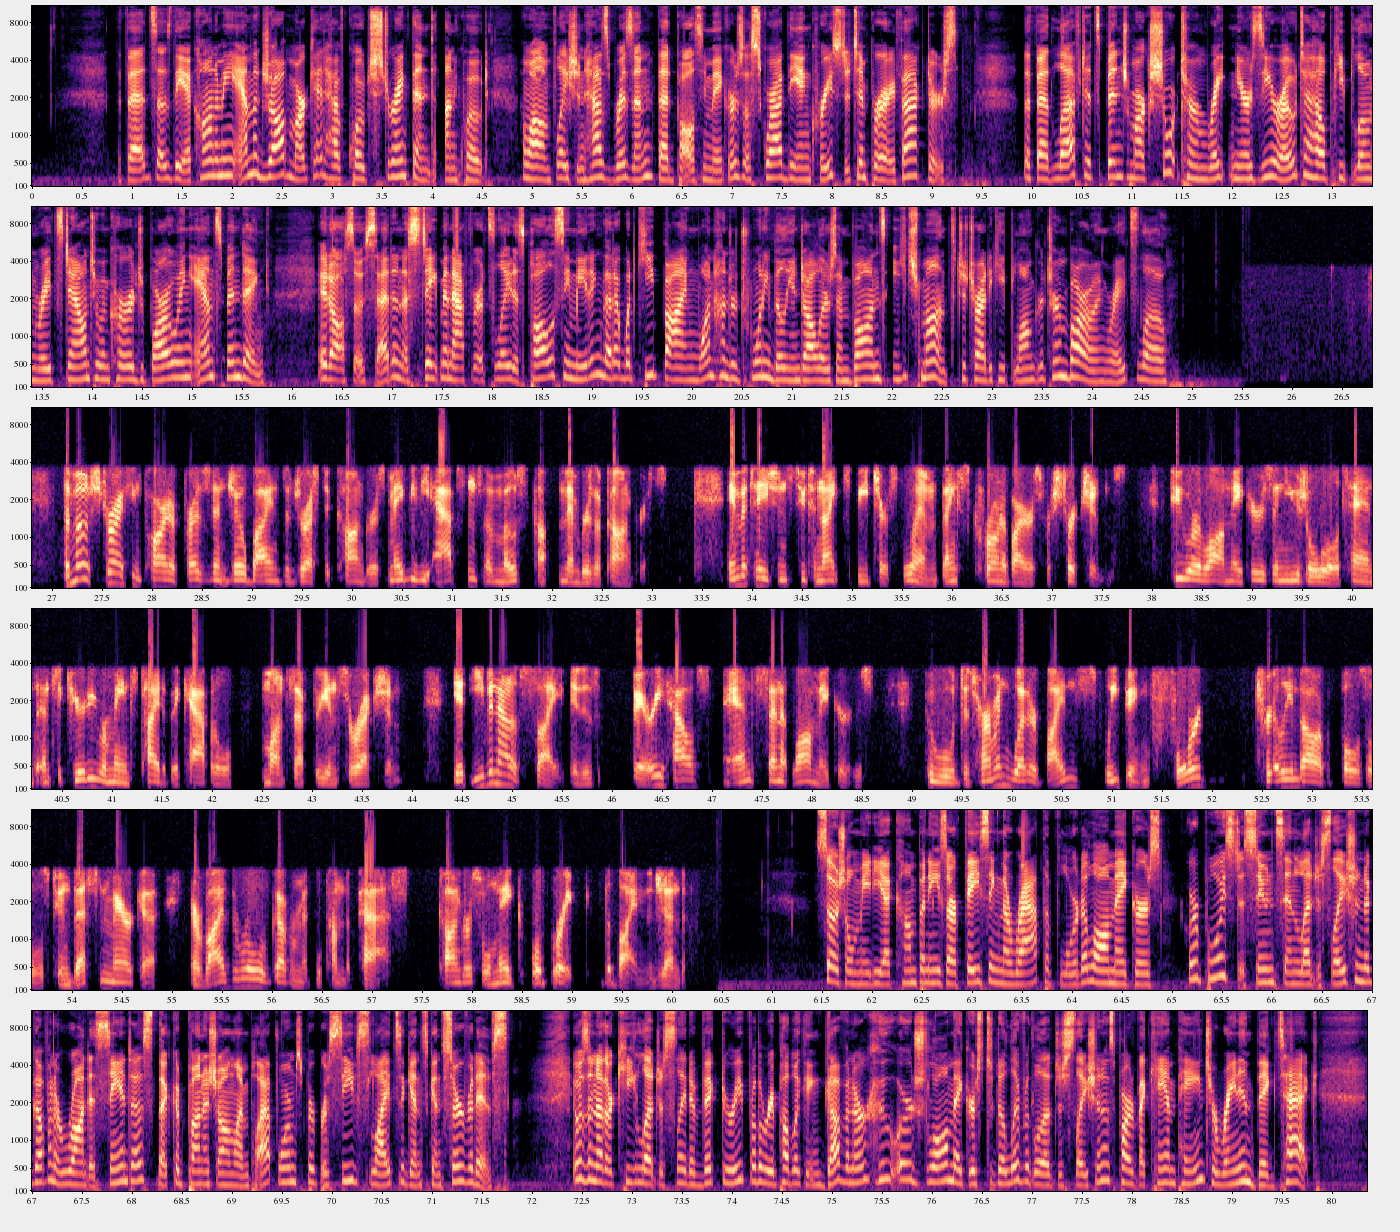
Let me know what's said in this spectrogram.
The Fed says the economy and the job market have, quote, strengthened, unquote. And while inflation has risen, Fed policymakers ascribe the increase to temporary factors. The Fed left its benchmark short term rate near zero to help keep loan rates down to encourage borrowing and spending. It also said in a statement after its latest policy meeting that it would keep buying $120 billion in bonds each month to try to keep longer term borrowing rates low. The most striking part of President Joe Biden's address to Congress may be the absence of most co- members of Congress. Invitations to tonight's speech are slim thanks to coronavirus restrictions. Fewer lawmakers than usual will attend, and security remains tight at the Capitol months after the insurrection. Yet, even out of sight, it is very House and Senate lawmakers who will determine whether Biden's sweeping $4 trillion proposals to invest in America and revive the role of government will come to pass. Congress will make or break the Biden agenda. Social media companies are facing the wrath of Florida lawmakers who are poised to soon send legislation to Governor Ron DeSantis that could punish online platforms for perceived slights against conservatives. It was another key legislative victory for the Republican governor who urged lawmakers to deliver the legislation as part of a campaign to rein in big tech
